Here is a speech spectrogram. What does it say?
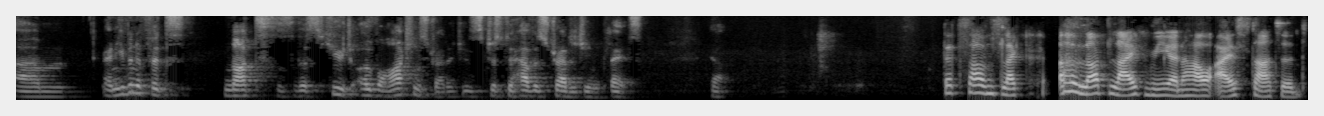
Um, and even if it's not this huge overarching strategy, it's just to have a strategy in place. That sounds like a lot like me and how I started,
